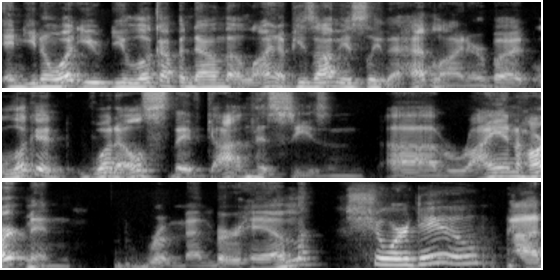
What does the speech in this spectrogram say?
and you know what? You you look up and down the lineup. He's obviously the headliner, but look at what else they've gotten this season. Uh, Ryan Hartman, remember him? Sure do. uh,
